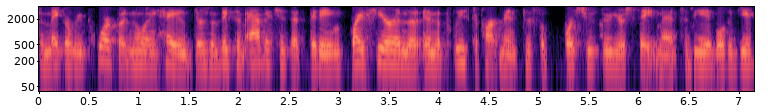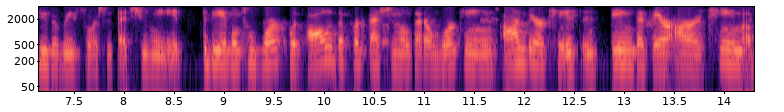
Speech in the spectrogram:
to make a report, but knowing, hey, there's a victim advocate that's sitting right here in the in the police department to support you through your statement, to be able to give you the resources that you need, to be able to work with all of the professionals that are working on their case and seeing that there are a team of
